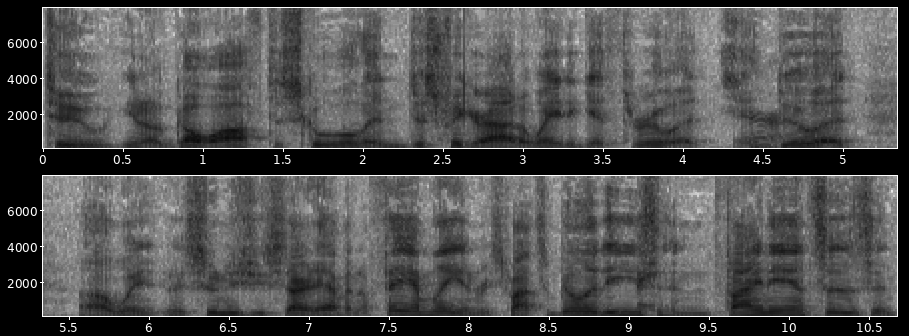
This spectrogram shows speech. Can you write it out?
To you know go off to school and just figure out a way to get through it Sure. and do it. Uh, when as soon as you start having a family and responsibilities Right. and finances and,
